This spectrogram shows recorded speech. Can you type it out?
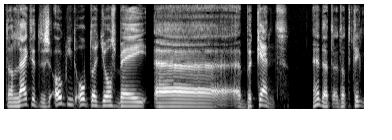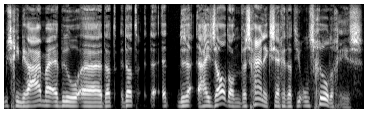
Dan lijkt het dus ook niet op dat Jos B. eh, bekend. Hè, dat, dat klinkt misschien raar, maar ik bedoel, eh, dat, dat, dus hij zal dan waarschijnlijk zeggen dat hij onschuldig is.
